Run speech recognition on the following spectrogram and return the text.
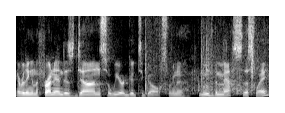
Everything in the front end is done, so we are good to go. So we're gonna move the mess this way.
